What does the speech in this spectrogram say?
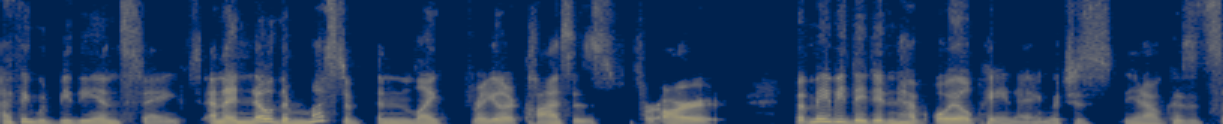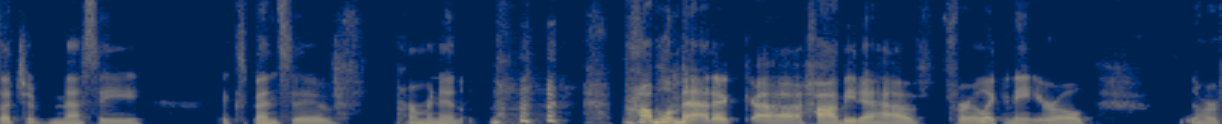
I think would be the instinct. And I know there must have been like regular classes for art but maybe they didn't have oil painting, which is, you know, because it's such a messy, expensive, permanent, mm-hmm. problematic uh, hobby to have for like an eight year old or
